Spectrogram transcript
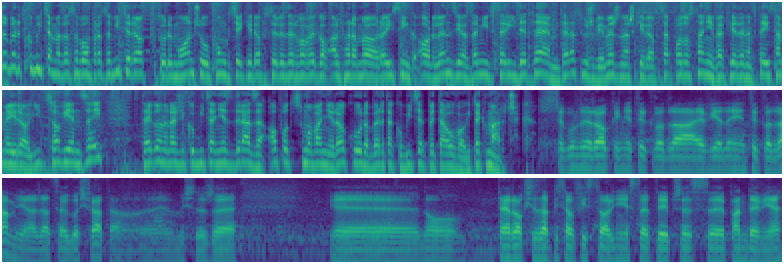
Robert Kubica ma za sobą pracowity rok, w którym łączył funkcję kierowcy rezerwowego Alfa Romeo Racing Orlen z jazdami w serii DTM. Teraz już wiemy, że nasz kierowca pozostanie w F1 w tej samej roli. Co więcej, tego na razie Kubica nie zdradza. O podsumowanie roku Roberta Kubice pytał Wojtek Marczyk. Szczególny rok nie tylko dla F1, nie tylko dla mnie, ale dla całego świata. E, myślę, że e, no, ten rok się zapisał w historii niestety przez e, pandemię.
